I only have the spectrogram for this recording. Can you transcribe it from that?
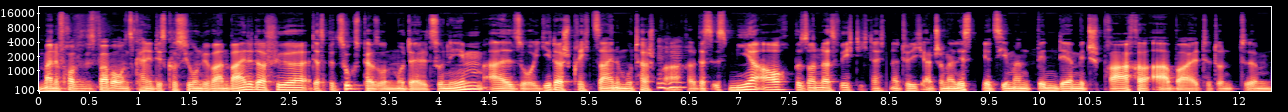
meine Frau, es war bei uns keine Diskussion, wir waren beide dafür, das Bezugspersonenmodell zu nehmen. Also jeder spricht seine Muttersprache. Mhm. Das ist mir auch besonders wichtig, dass ich natürlich als Journalist jetzt jemand bin, der mit Sprache arbeitet und ähm,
